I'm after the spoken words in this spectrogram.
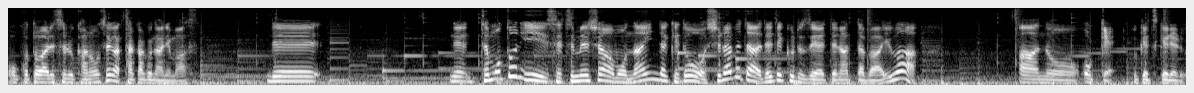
お断りする可能性が高くなります。で、ね、手元に説明書はもうないんだけど、調べたら出てくるぜってなった場合は、あの、OK、受け付けれる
